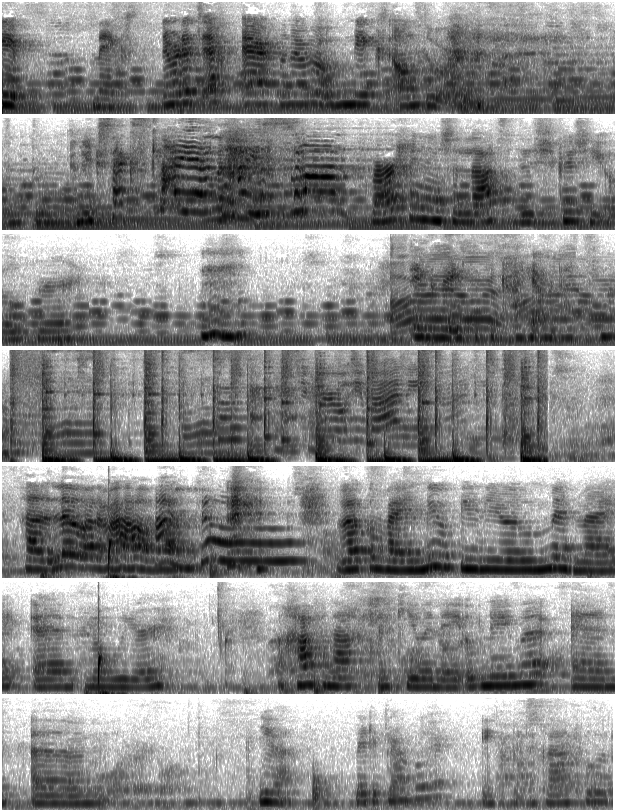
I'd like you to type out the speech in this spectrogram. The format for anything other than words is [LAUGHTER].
Skip. Next. Nee, maar dat is echt erg. Dan hebben we ook niks antwoord. En ik zeg sla je, ga je slaan. Waar ging onze laatste discussie over? ik weet het, ik ga jou laten zien. Hallo allemaal. Hallo. [LAUGHS] Welkom bij een nieuwe video met mij en mijn moeder. We gaan vandaag een Q&A opnemen en ehm ja, ben je er klaar voor? Ik ben er klaar voor.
